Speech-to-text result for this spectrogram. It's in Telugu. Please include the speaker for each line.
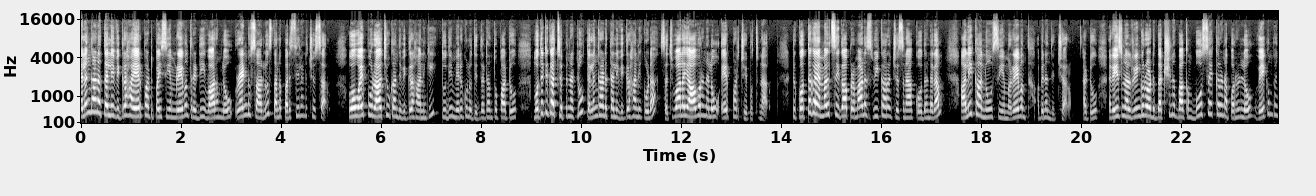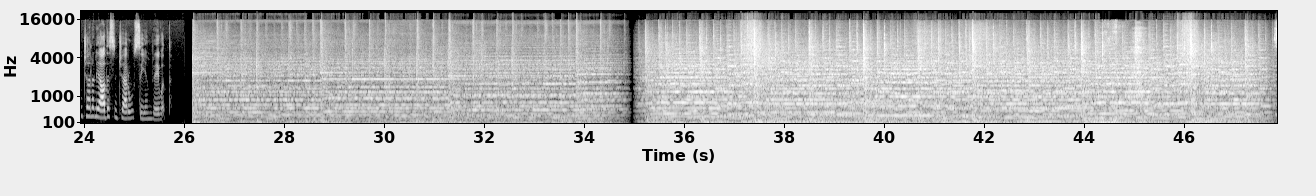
Speaker 1: తెలంగాణ తల్లి విగ్రహ ఏర్పాటుపై సీఎం రేవంత్ రెడ్డి వారంలో రెండు సార్లు స్థల పరిశీలన చేశారు. ఓవైపు రాజీవ్ గాంధీ విగ్రహానికి తుది మెరుగులు దిద్దడంతో పాటు మొదటిగా చెప్పినట్లు తెలంగాణ తల్లి విగ్రహాన్ని కూడా సచివాలయ ఆవరణలో ఏర్పాటు చేయబోతున్నారు. ఇటు కొత్తగా ఎమ్మెల్సీగా ప్రమాణ స్వీకారం చేసిన కోదండరాం అలీఖాన్ను సీఎం రేవంత్ అభినందించారు. అటు రీజనల్ రింగ్ రోడ్ దక్షిణ భాగం భూసేకరణ పనుల్లో వేగం పెంచాలని ఆదేశించారు సీఎం రేవంత్.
